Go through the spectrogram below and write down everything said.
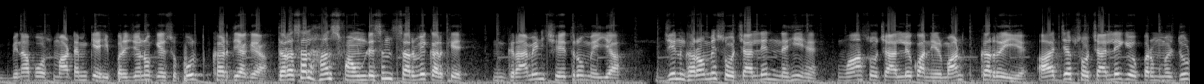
बिना पोस्टमार्टम के ही परिजनों के सुपुर्द कर दिया गया। दरअसल हंस फाउंडेशन सर्वे करके ग्रामीण क्षेत्रों में या जिन घरों में शौचालय नहीं है, वहाँ शौचालय का निर्माण कर रही है। आज जब शौचालय के ऊपर मजदूर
